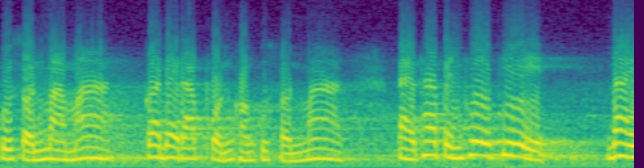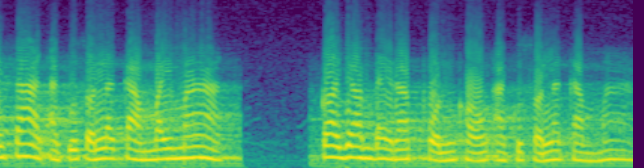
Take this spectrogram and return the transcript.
กุศลมามาก ก็ได้รับผลของกุศลมาก แต่ถ้าเป็นผู้ที่ได้สร้างอากุศลกรรมไว้มาก ก็ย่อมได้รับผลของอกุศลกรรมมาก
